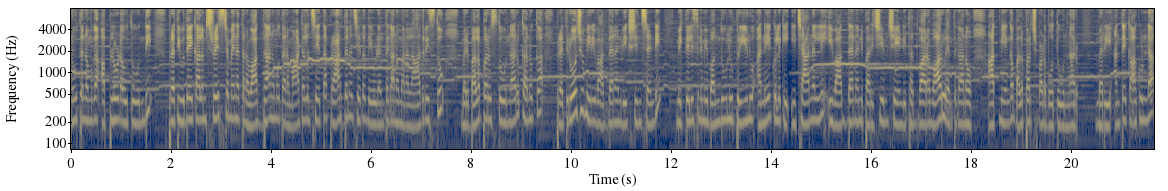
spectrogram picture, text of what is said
నూతనంగా అప్లోడ్ అవుతూ ఉంది. ప్రతి ఉదయకాలం శ్రేష్టమైన తన వాగ్దానము తన మాటల చేత ప్రార్థన చేత దేవుడు ఎంతగానో మనల్ని ఆదరిస్తూ మరి బలపరుస్తూ ఉన్నారు. కనుక ప్రతిరోజు మీరు ఈ వాగ్దానాన్ని వీక్షించండి. మీకు తెలిసిన మీ బంధువులు ప్రియులు అనేకులకి ఈ ఛానల్ని ఈ వాగ్దానాన్ని పరిచయం చేయండి. తద్వారా వారు ఎంతగానో ఆత్మీయంగా బలపరచబడబోతూ ఉన్నారు. మరి అంతేకాకుండా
